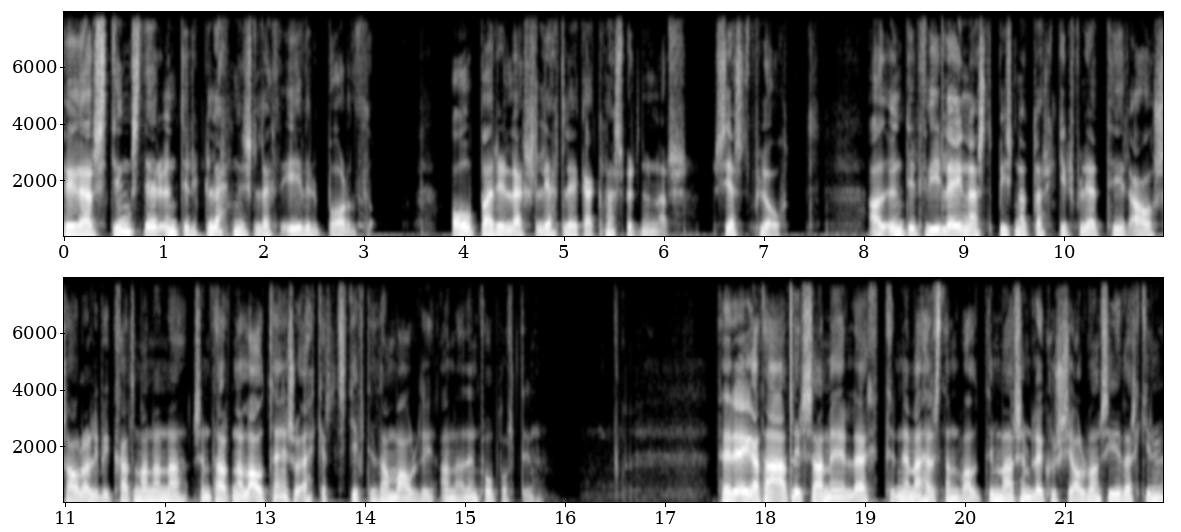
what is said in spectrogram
Þegar stingst er undir gleknislegt yfirborð óbærilegs léttleika knaspirnunar, sést fljótt að undir því leynast bísnadörkir fletir á sálarlifi kallmannana sem þarna láta eins og ekkert skiptið á máli annað en fókbóltinn. Þeir eiga það allir sameinlegt nema helstan Valdimar sem leikur sjálfans í verkinu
